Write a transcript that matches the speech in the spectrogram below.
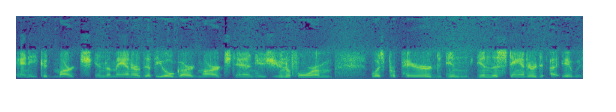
and he could march in the manner that the old guard marched, and his uniform was prepared in in the standard. Uh, it was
